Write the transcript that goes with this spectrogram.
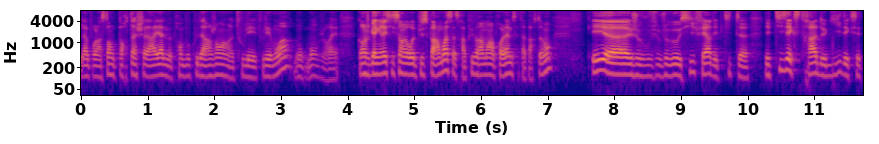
là pour l'instant le portage salarial me prend beaucoup d'argent euh, tous les, tous les mois, donc bon, quand je gagnerai 600 euros de plus par mois, ça sera plus vraiment un problème cet appartement. Et euh, je, veux aussi faire des, petites, euh, des petits extras de guides, etc.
